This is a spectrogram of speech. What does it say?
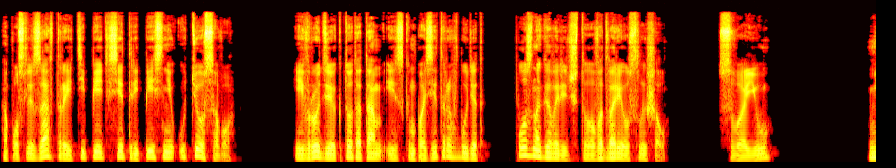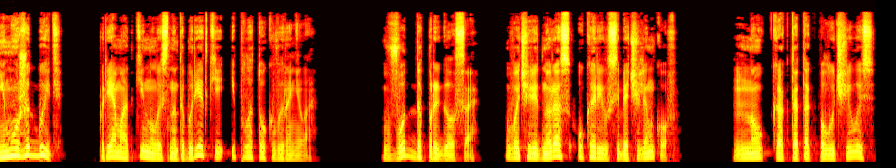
а послезавтра идти петь все три песни Утесову. И вроде кто-то там из композиторов будет. Поздно говорить, что во дворе услышал. Свою? Не может быть! Прямо откинулась на табуретке и платок выронила. Вот допрыгался. В очередной раз укорил себя Челенков. «Ну, как-то так получилось.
